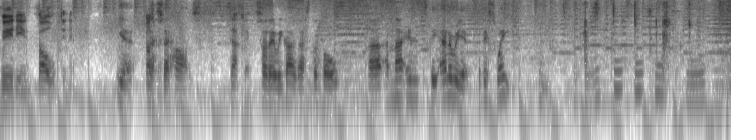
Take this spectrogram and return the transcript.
really involved in it. Yeah, bless me. their hearts. Exactly. So there we go. That's the vault, uh, and that is the Elriot for this week. In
